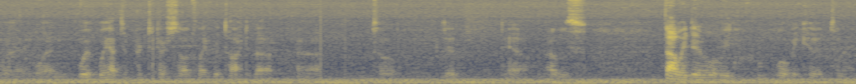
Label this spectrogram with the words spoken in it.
when, when we, we, have to protect ourselves like we talked about. Uh, so, it, you know, I was thought we did what we what we could tonight.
